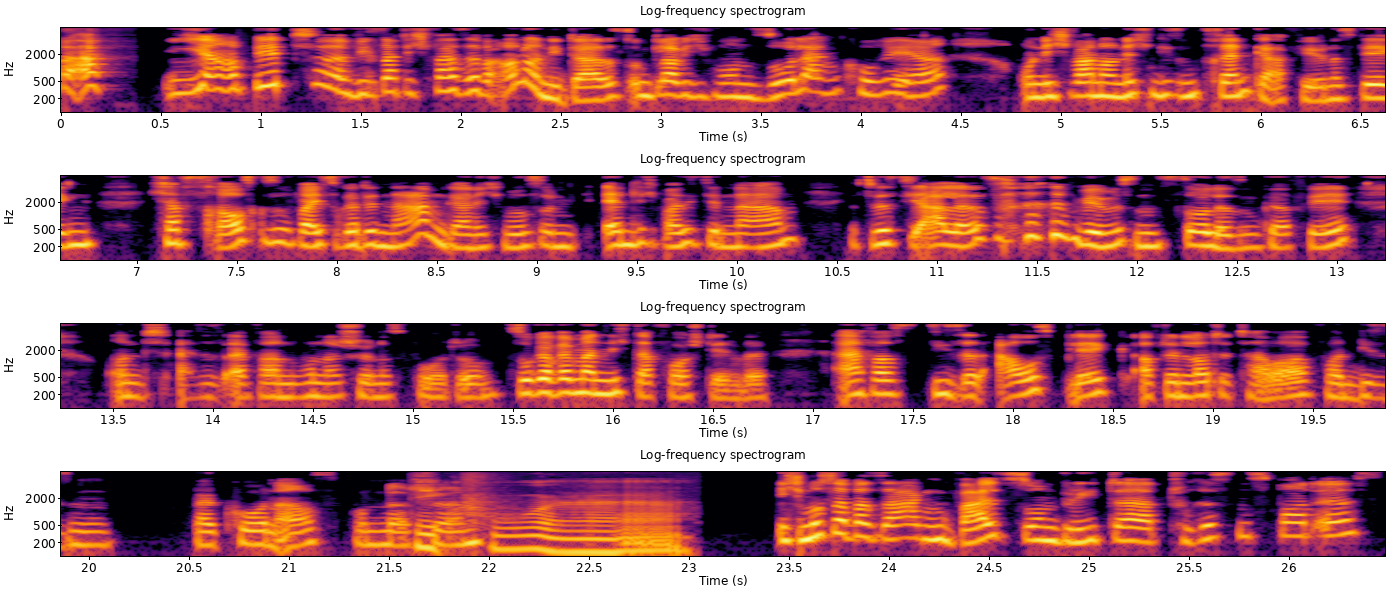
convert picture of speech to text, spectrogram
ja, bitte. Wie gesagt, ich war selber auch noch nie da. Das ist unglaublich. Ich wohne so lange in Korea und ich war noch nicht in diesem Trendcafé. Und deswegen, ich habe es rausgesucht, weil ich sogar den Namen gar nicht wusste. Und endlich weiß ich den Namen. Jetzt wisst ihr alles. wir müssen ins Solis im Café. Und es ist einfach ein wunderschönes Foto. Sogar wenn man nicht davor stehen will. Einfach dieser Ausblick auf den Lotte Tower von diesem Balkon aus. Wunderschön. Wie cool. Ich muss aber sagen, weil es so ein beliebter Touristenspot ist,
